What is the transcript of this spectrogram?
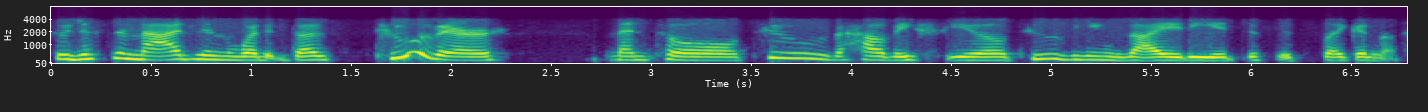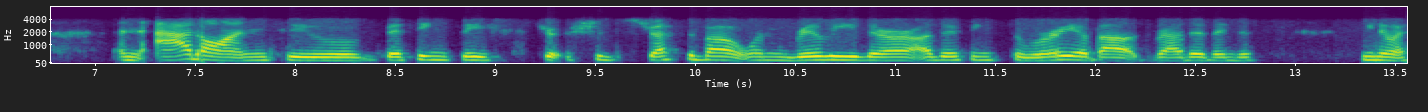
So just imagine what it does to their mental, to the, how they feel, to the anxiety. It just it's like an an add-on to the things they st- should stress about when really there are other things to worry about rather than just you know a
